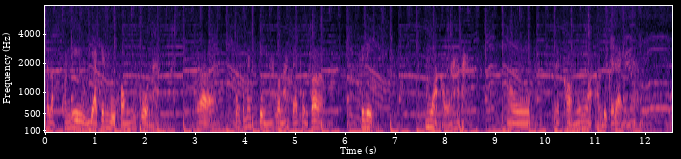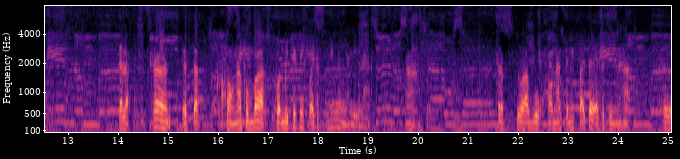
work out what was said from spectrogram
สำหรับคนที่อยากเล่นบูคองบูโทนนะฮะก็ผมก็ไม่เก่งนะคนนะแต่ผมก็เทคนิคมั่วเอานะฮะเอา แพลตฟอร์มมั่วเอาเด็กก็ได้นะแต่ละถ้าจะจัดของนะผมว่าควรมีเทคนิคไว้สักนิดหนึ่งอย่างดีนะอ่าสำหรับตัวบูคองนั้นเป็นไฟเตอร์เอสซิงนะฮะคือ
